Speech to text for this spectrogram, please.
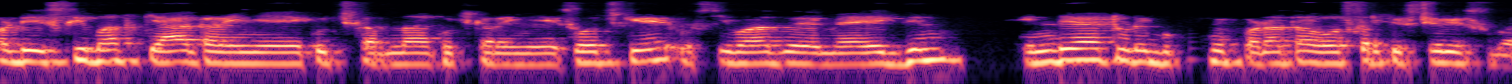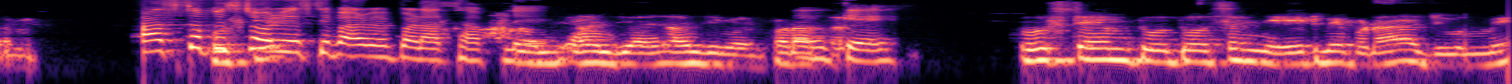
बट इसके बाद क्या करेंगे? कुछ करना, कुछ करेंगे? सोच के उसके बाद मैं एक दिन इंडिया टुडे बुक में पढ़ा था ऑस्कर पिस्टोरियस के बारे में। पिस्टोरियस के बारे में पढ़ा था आपने। हाँ जी हाँ जी मैम पढ़ा था। ओके उस टाइम 2008 में पढ़ा जून में।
